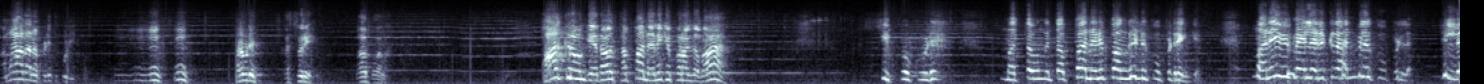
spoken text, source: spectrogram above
சமாதானப்படுத்தி கூட்டிட்டு கஸ்தூரி வா போலாம். பாக்குறவங்க ஏதாவது தப்பா நினைக்க போறாங்க வா. இப்போ கூட மத்தவங்க தப்பா நினைப்பாங்கன்னு கூப்பிடுறீங்க. மனைவி மேல இருக்கிற அன்புல கூப்பிடல. இல்ல?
